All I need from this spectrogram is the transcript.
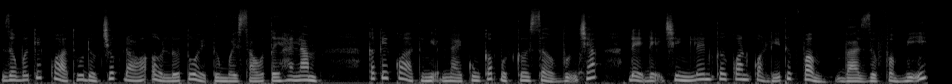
giống với kết quả thu được trước đó ở lứa tuổi từ 16 tới 25. Các kết quả thử nghiệm này cung cấp một cơ sở vững chắc để đệ trình lên cơ quan quản lý thực phẩm và dược phẩm Mỹ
